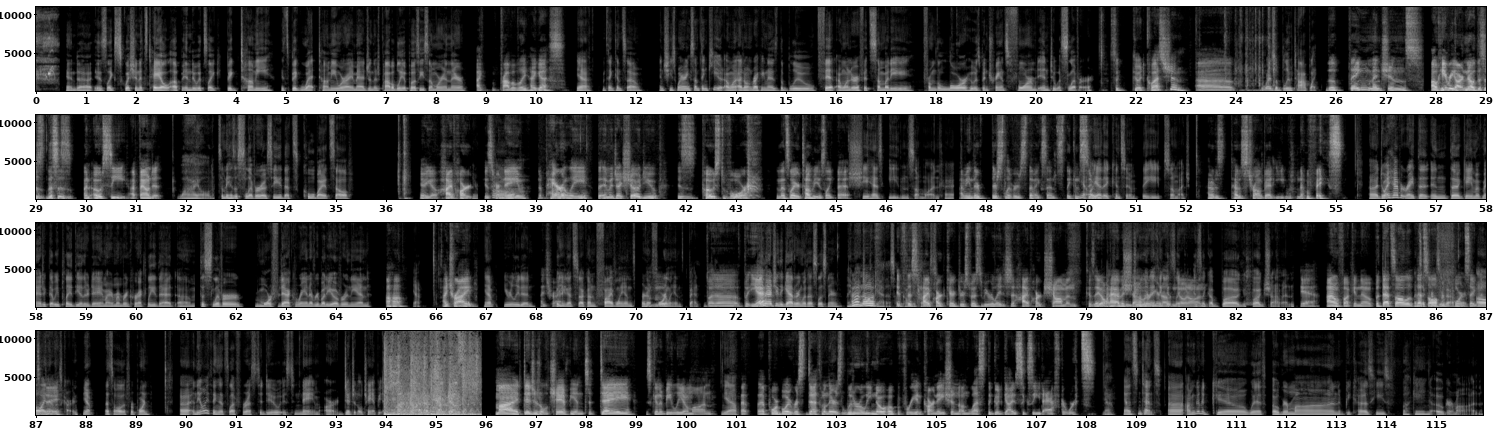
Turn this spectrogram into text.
And uh, is like squishing its tail up into its like big tummy, its big wet tummy, where I imagine there's probably a pussy somewhere in there. I probably, I guess. Yeah, I'm thinking so. And she's wearing something cute. I want I don't recognize the blue fit. I wonder if it's somebody from the lore who has been transformed into a sliver. It's a good question. Uh Who wears a blue top like the thing mentions Oh, here we are. No, this is this is an OC. I found it. wild? Somebody has a sliver OC? That's cool by itself. There you go. Hive Heart Here. is her Aw. name. Apparently, the image I showed you is post vor, and that's why her tummy is like that. She has eaten someone. Okay. I mean, they're they're slivers. That makes sense. They Yeah, consume. oh yeah, they consume. They eat so much. How does how does Strong Bad eat with no face? Uh, do I have it right that in the game of Magic that we played the other day, am I remembering correctly that um, the sliver morph deck ran everybody over in the end? Uh huh. Yeah. I tried. Yep, you really did. I tried. But you got stuck on five lands, or no, Mhm. four lands. Bad. but uh, but Play yeah. Magic the Gathering with us, listener. Play I don't Magic know if- if this Hive. Heart character is supposed to be related to Hive Heart Shaman because they don't Hive have Heart any Shaman, jewelry or nothing like, going on. It's like a bug, bug shaman. yeah, I don't fucking know. But that's all. That's, a all for the porn card. segment Oh, I today. know this card. Yep, that's all for porn. Uh, and the only thing that's left for us to do is to name our digital champion. My digital champion today is gonna be Leomon. Yeah. That that poor boy risked death when there is literally no hope of reincarnation unless the good guys succeed afterwards. Yeah. Yeah, that's intense. Uh I'm gonna go with Ogremon because he's fucking Ogremon.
